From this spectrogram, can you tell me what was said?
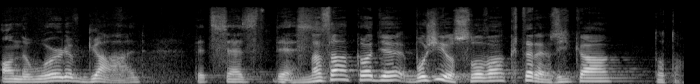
on the Word of God that says this. na základě Božího slova, které říká toto.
